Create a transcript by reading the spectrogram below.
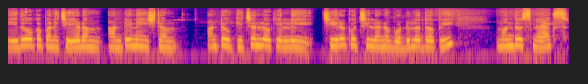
ఏదో ఒక పని చేయడం అంటేనే ఇష్టం అంటూ కిచెన్లోకి వెళ్ళి చీర కుర్చీలను బొడ్డులో దోపి ముందు స్నాక్స్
